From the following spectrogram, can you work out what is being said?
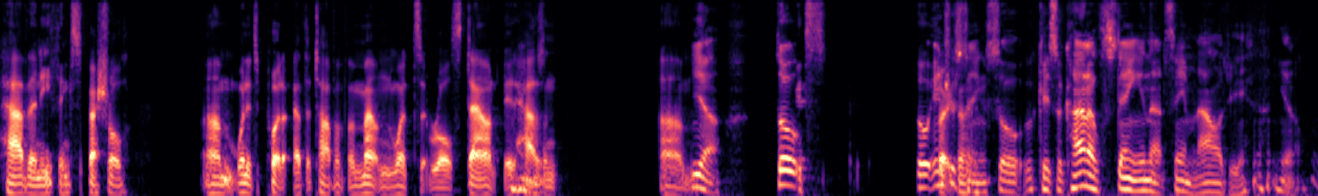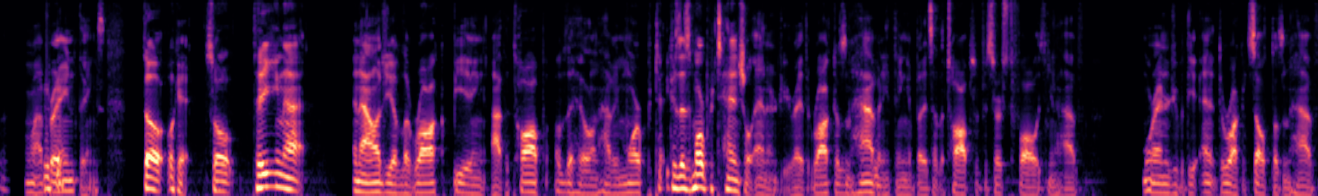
have anything special um when it's put at the top of a mountain once it rolls down it Mhm. hasn't um yeah so it's So interesting. So okay, so kind of staying in that same analogy, you know, my brain thinks. So okay, so taking that analogy of the rock being at the top of the hill and having more because there's more potential energy, right? The rock doesn't have anything, but it's at the top. So if it starts to fall, it's gonna have more energy. But the the rock itself doesn't have.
